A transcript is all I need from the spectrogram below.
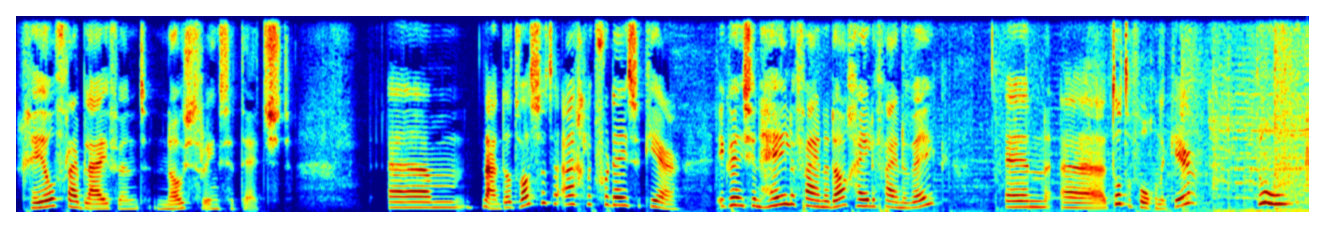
Geheel vrijblijvend, no strings attached. Um, nou, dat was het eigenlijk voor deze keer. Ik wens je een hele fijne dag, hele fijne week. En uh, tot de volgende keer. Doei!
